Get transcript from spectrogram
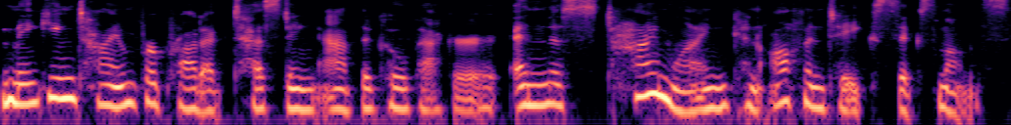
making time for product testing at the co-packer. And this timeline can often take six months.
